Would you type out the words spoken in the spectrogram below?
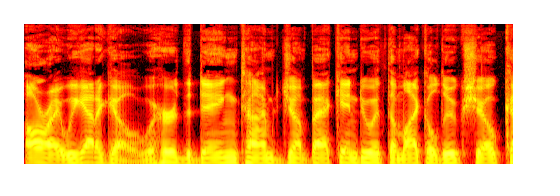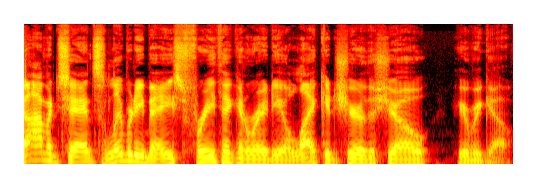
All right, we got to go. We heard the ding. Time to jump back into it. The Michael Duke Show. Common sense, liberty based, free thinking radio. Like and share the show. Here we go.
